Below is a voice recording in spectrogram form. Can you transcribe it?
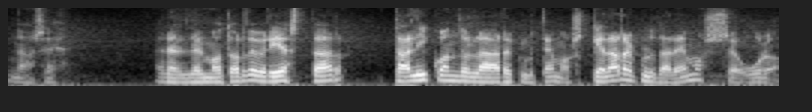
No sé. En el del motor debería estar tal y cuando la reclutemos. Que la reclutaremos, seguro.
